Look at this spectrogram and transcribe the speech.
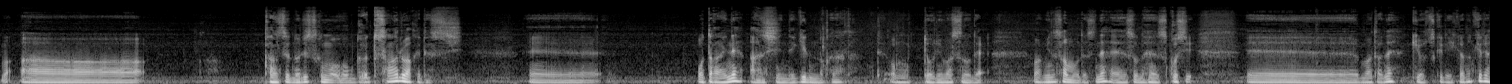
まあ感染のリスクもぐっと下がるわけですし、えーお互いね安心できるのかなって思っておりますので、まあ、皆さんもですね、えーその辺少し、えーまたね気をつけていかなけれ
